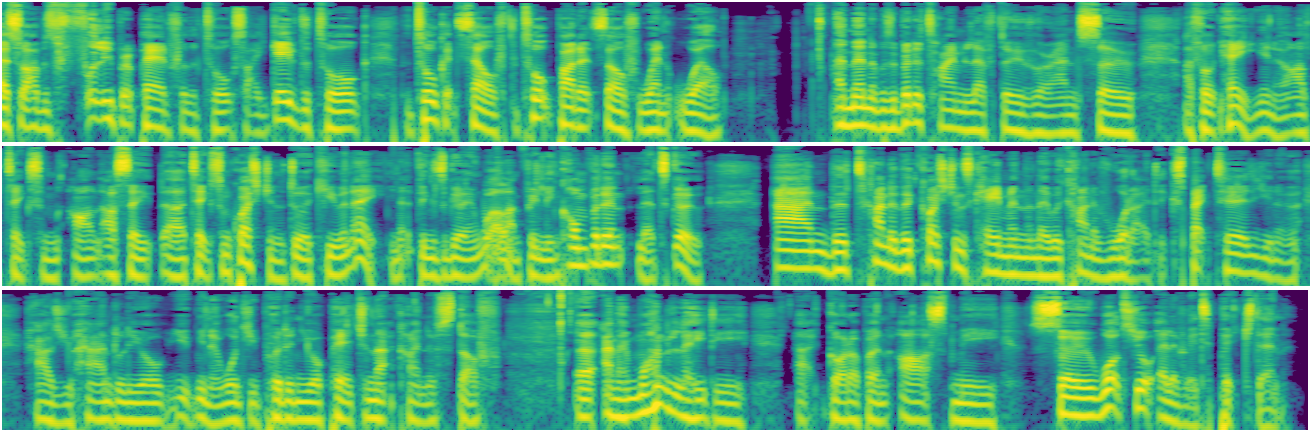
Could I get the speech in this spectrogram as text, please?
And so I was fully prepared for the talk. So I gave the talk, the talk itself, the talk part itself went well. And then there was a bit of time left over. And so I thought, hey, you know, I'll take some, I'll, I'll say, uh, take some questions, do a Q&A. You know, things are going well. I'm feeling confident. Let's go and the kind of the questions came in and they were kind of what I'd expected, you know, how do you handle your, you, you know, what do you put in your pitch and that kind of stuff. Uh, and then one lady uh, got up and asked me, so what's your elevator pitch then?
